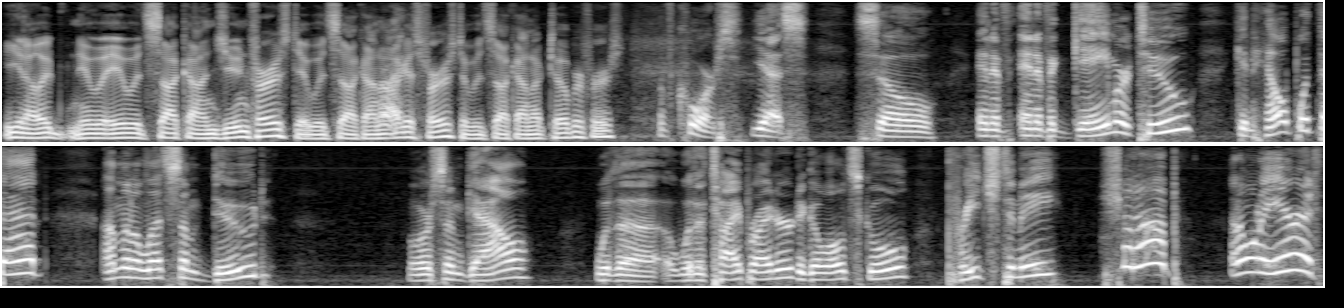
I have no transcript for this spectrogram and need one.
you know, it, it, it would suck on June 1st, it would suck on Right. August 1st, it would suck on October 1st. Of course, yes. So, and if and if a game or two can help with that, I'm going to let some dude or some gal with a with a typewriter to go old school preach to me. Shut up! I don't want to hear it.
